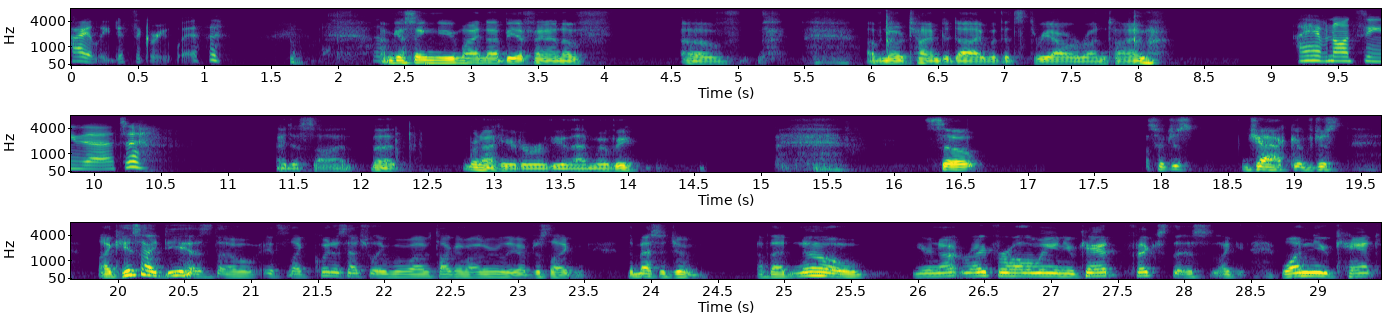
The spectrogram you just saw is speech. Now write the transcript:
highly disagree with. I'm guessing you might not be a fan of of of No Time to Die with its three hour runtime. I have not seen that. I just saw it, but we're not here to review that movie. So, so just Jack of just like his ideas though, it's like quintessentially what I was talking about earlier of just like the message of of that no, you're not right for Halloween. You can't fix this. Like one, you can't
